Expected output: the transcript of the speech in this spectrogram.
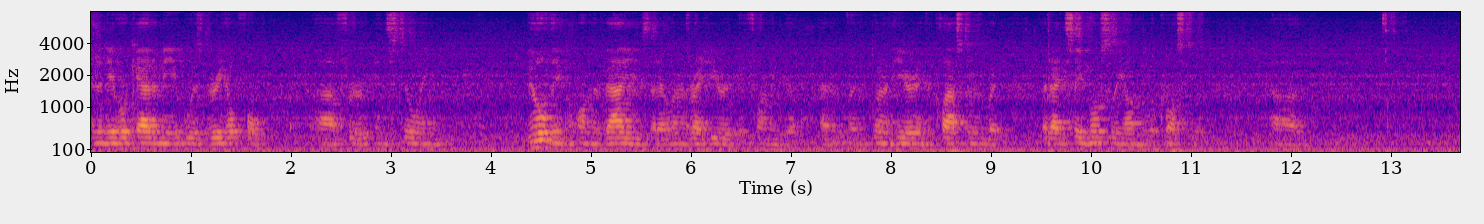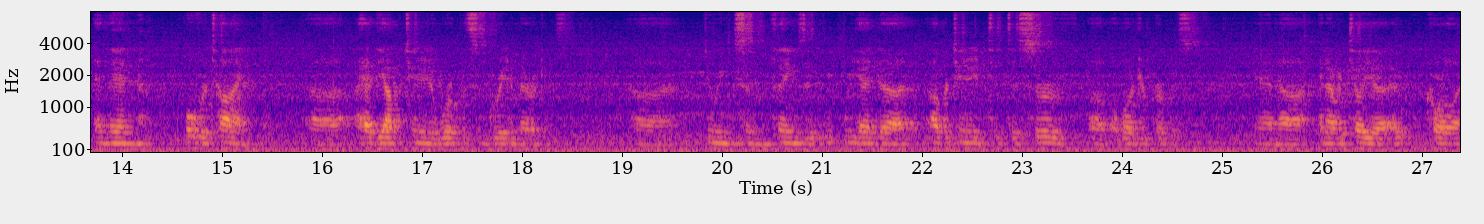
And the Naval Academy was very helpful uh, for instilling, building on the values that I learned right here at Farmingdale. I learned here in the classroom, but, but I'd say mostly on the lacrosse field. Uh, and then over time, uh, I had the opportunity to work with some great Americans, uh, doing some things that we, we had uh, opportunity to, to serve uh, a larger purpose. And, uh, and I would tell you, uh, Carl,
